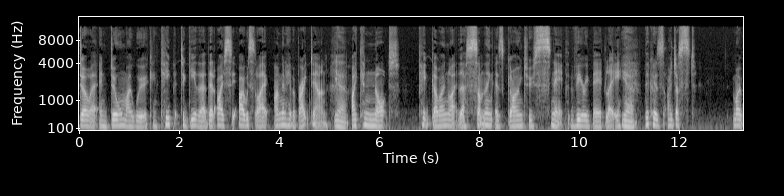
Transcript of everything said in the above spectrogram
do it and do all my work and keep it together that I, se- I was like, I'm going to have a breakdown. Yeah. I cannot keep going like this. Something is going to snap very badly. Yeah. Because I just, my,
